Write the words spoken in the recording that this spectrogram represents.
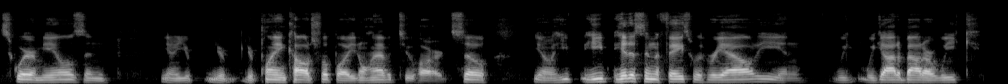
square meals and you know you're you're you're playing college football. You don't have it too hard. So, you know, he he hit us in the face with reality, and we we got about our week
